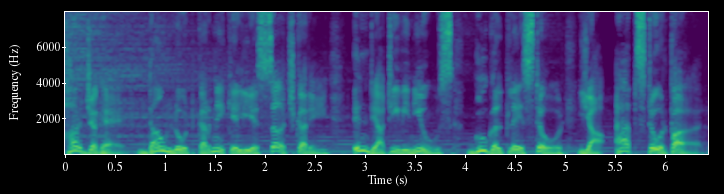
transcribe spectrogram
हर जगह। डाउनलोड करने के लिए सर्च करें India TV news Google Play Store या एप स्टोर पर।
